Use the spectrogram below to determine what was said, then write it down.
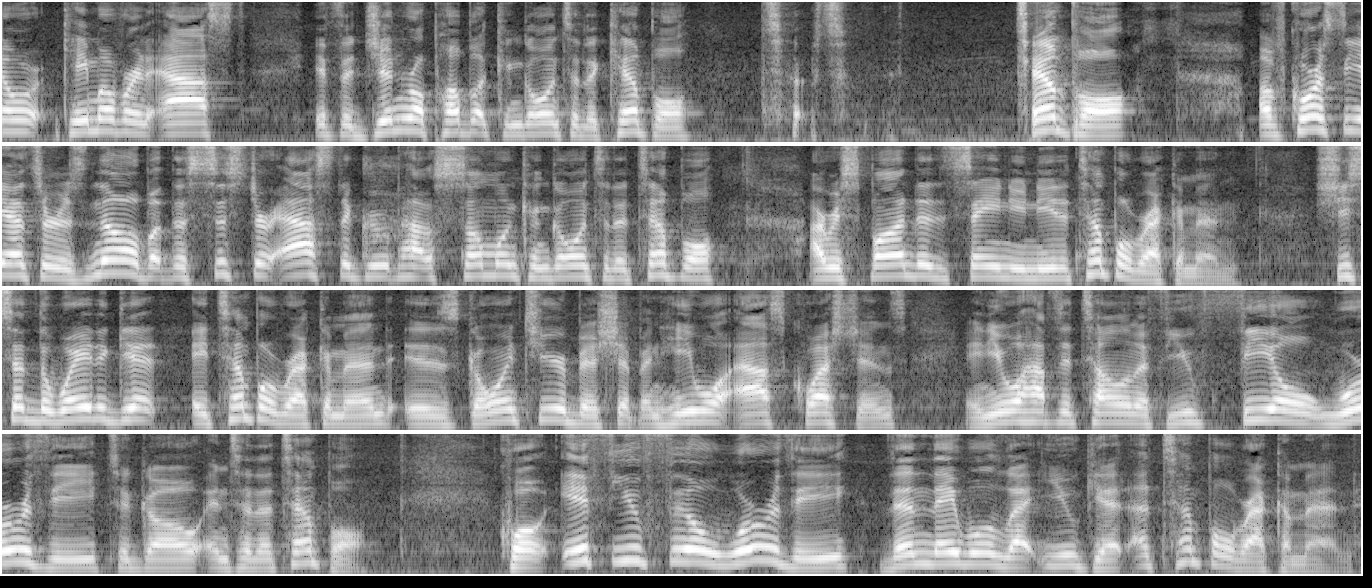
over, came over and asked if the general public can go into the temple. temple. Of course, the answer is no, but the sister asked the group how someone can go into the temple. I responded saying you need a temple recommend. She said the way to get a temple recommend is going to your bishop and he will ask questions and you will have to tell him if you feel worthy to go into the temple. Quote, if you feel worthy, then they will let you get a temple recommend.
